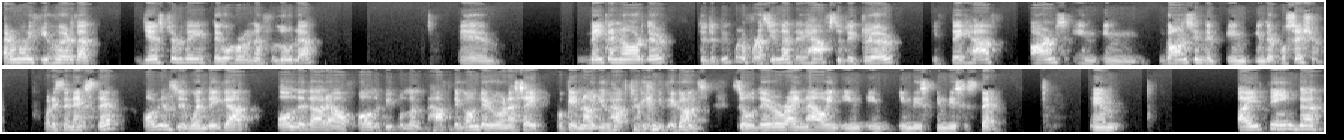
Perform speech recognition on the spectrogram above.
I don't know if you heard that yesterday. The government of Lula um, make an order to the people of Brazil that they have to declare if they have arms in, in guns in, the, in, in their possession. What is the next step? Obviously, when they got all the data of all the people that have the gun, they're going to say, okay, now you have to give me the guns. So they're right now in, in, in, in this in this step. And I think that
